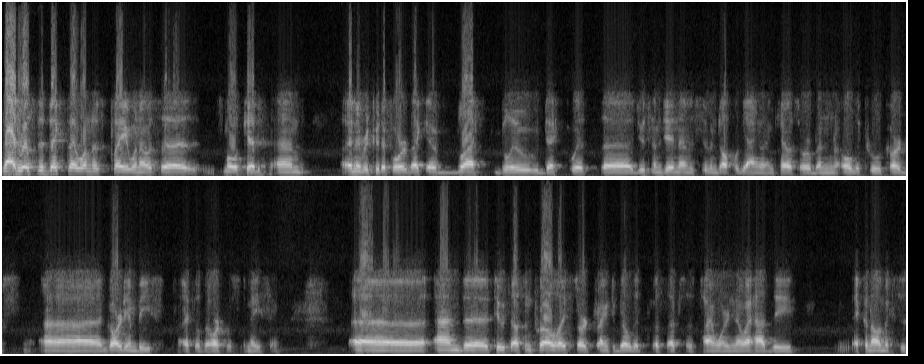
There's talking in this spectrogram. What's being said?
That was the deck that I wanted to play when I was a small kid, and I never could afford like a black blue deck with uh, Juzam Djinn and Vesuvan Doppelganger and Chaos Orb and all the cool cards. Uh, Guardian Beast. I thought the art was amazing. Uh, and uh, 2012, I started trying to build it because that's the time where you know I had the economics to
